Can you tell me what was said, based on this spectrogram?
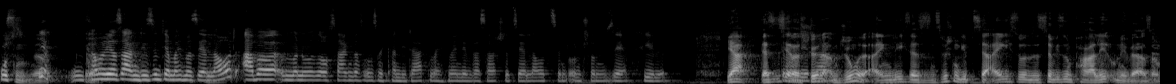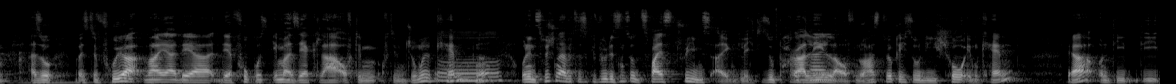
Russen, ja. Ja, kann man ja sagen, die sind ja manchmal sehr laut, aber man muss auch sagen, dass unsere Kandidaten manchmal in dem Versace sehr laut sind und schon sehr viel. Ja, das ist ja das Schöne sagen. am Dschungel eigentlich. Das ist, inzwischen gibt es ja eigentlich so, das ist ja wie so ein Paralleluniversum. Also, weißt du, früher war ja der, der Fokus immer sehr klar auf dem, auf dem Dschungelcamp. Mhm. Ne? Und inzwischen habe ich das Gefühl, das sind so zwei Streams eigentlich, die so parallel Total. laufen. Du hast wirklich so die Show im Camp. Ja, und die, die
